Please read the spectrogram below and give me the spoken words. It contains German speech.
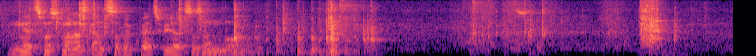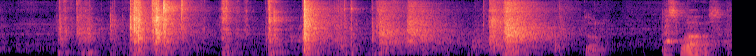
Und jetzt muss man das Ganze rückwärts wieder zusammenbauen. So, das war's.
